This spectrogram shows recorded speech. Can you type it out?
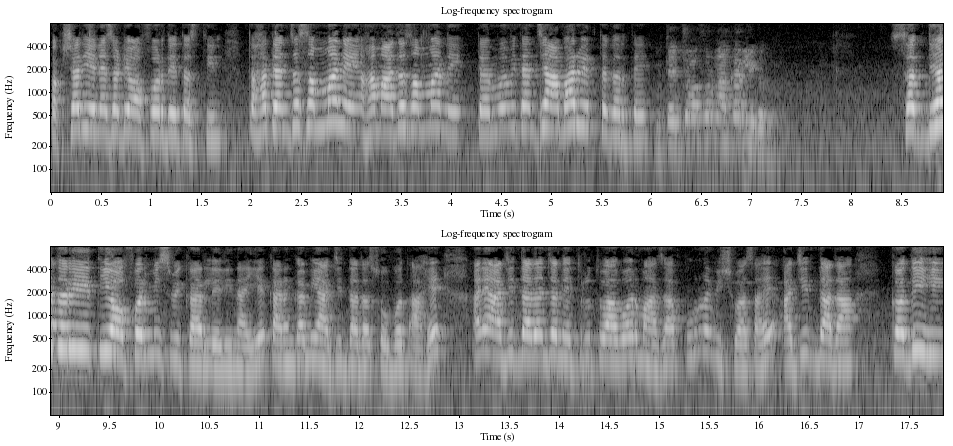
पक्षात येण्यासाठी ऑफर देत असतील तर हा त्यांचा सन्मान आहे हा माझा सन्मान आहे. त्यामुळे मी त्यांचे आभार व्यक्त करते. त्यांची ऑफर नाकारली का सध्या तरी ती ऑफर मी स्वीकारलेली नाहीये कारण का मी अजितदादा सोबत आहे आणि अजितदादांच्या नेतृत्वावर माझा पूर्ण विश्वास आहे. अजितदादा कधीही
